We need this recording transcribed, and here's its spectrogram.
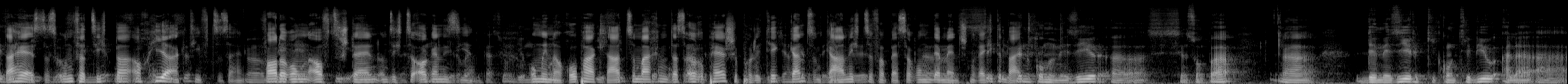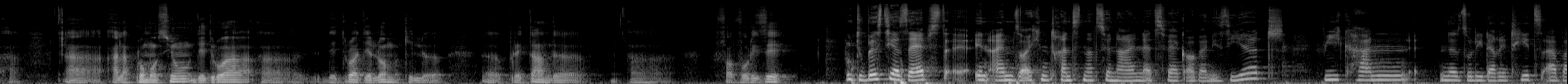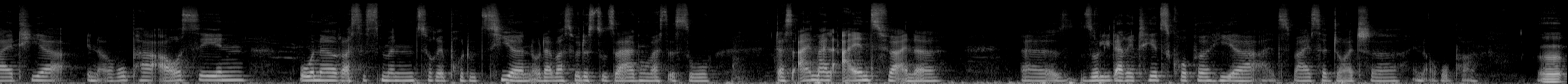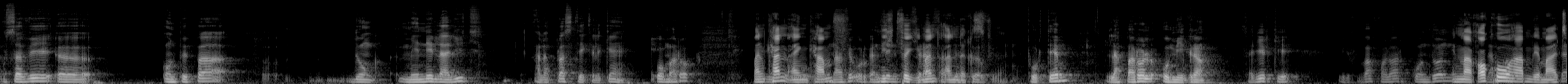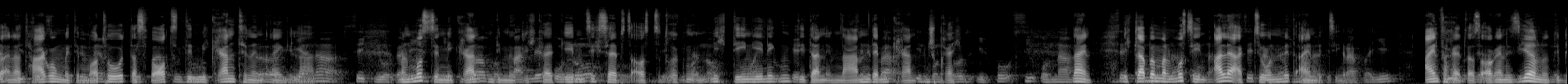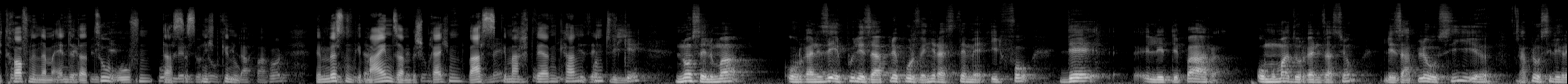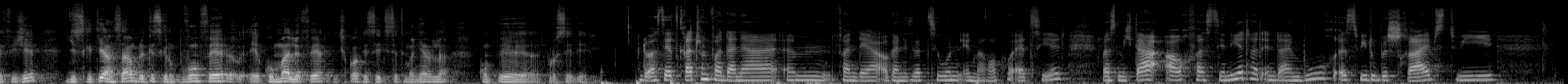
Daher ist es unverzichtbar, auch hier aktiv zu sein, Forderungen aufzustellen und sich zu organisieren, um in Europa klarzumachen, dass europäische Politik ganz und gar nicht zur Verbesserung der Menschenrechte beiträgt des mesures qui contribuent à la, à, à, à la promotion des droits, euh, des droits de l'homme qu'ils euh, prétendent euh, favoriser. Du bist ja selbst in einem solchen transnationalen Netzwerk organisiert. Wie kann eine Solidaritätsarbeit hier in Europa aussehen, ohne Rassismen zu reproduzieren? Oder was würdest du sagen, was ist so das Einmaleins für eine äh, Solidaritätsgruppe hier als weiße Deutsche in Europa? Euh, vous savez, euh, on ne peut pas donc mener la lutte à la place de quelqu'un. Au Maroc, man kann einen Kampf nicht für jemand anderes führen. Pour thème, la parole aux migrants. C'est-à-dire que in Marokko haben wir mal zu einer Tagung mit dem Motto das Wort den Migrantinnen eingeladen. Man muss den Migranten die Möglichkeit geben, sich selbst auszudrücken und nicht denjenigen, die dann im Namen der Migranten sprechen. Nein, ich glaube, man muss sie in alle Aktionen mit einbeziehen. Einfach etwas organisieren und die Betroffenen am Ende dazu rufen, das ist nicht genug. Wir müssen gemeinsam besprechen, was gemacht werden kann und wie. Organiser et puis les appeler pour venir assister, mais il faut dès les départs au moment d'organisation, les appeler aussi, euh, appeler aussi les réfugiés, discuter ensemble qu'est-ce que nous pouvons faire et comment le faire. je crois que c'est de cette manière-là qu'on peut euh, procéder. Du hast jetzt gerade schon von deiner, ähm, von der Organisation in Marokko erzählt. Was mich da auch fasziniert hat in deinem Buch, ist, wie du beschreibst, wie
